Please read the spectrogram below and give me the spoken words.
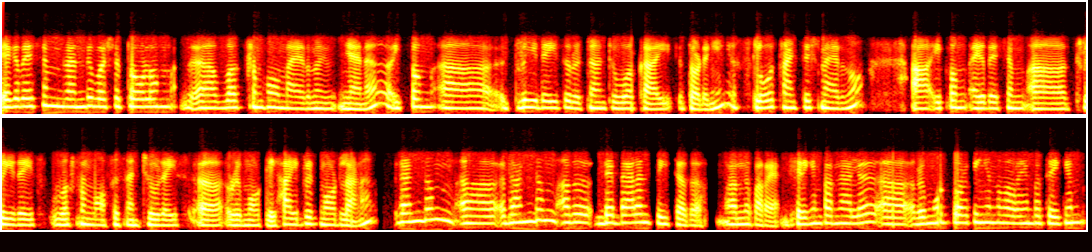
ഏകദേശം രണ്ട് വർഷത്തോളം വർക്ക് ഫ്രം ഹോം ആയിരുന്നു ഞാൻ ഇപ്പം three days return to work ആയി തുടങ്ങി. സ്ലോ ട്രാൻസിഷൻ ആയിരുന്നു. ഇപ്പം ഏകദേശം three days work from office and two days remotely hybrid മോഡലാണ് രണ്ടും രണ്ടും അത് ബാലൻസ് ചെയ്തത് എന്ന് പറയാം. ശരിക്കും പറഞ്ഞാൽ റിമോട്ട് വർക്കിംഗ് എന്ന് പറയുമ്പോഴത്തേക്കും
